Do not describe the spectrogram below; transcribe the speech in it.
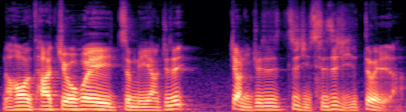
然后他就会怎么样，就是叫你就是自己吃自己就对了。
